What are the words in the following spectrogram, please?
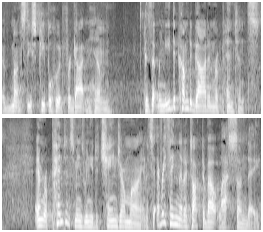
amongst these people who had forgotten him, is that we need to come to God in repentance. And repentance means we need to change our mind. It's everything that I talked about last Sunday.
